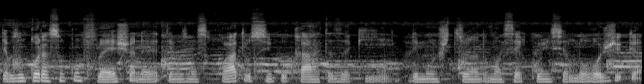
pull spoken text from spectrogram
temos um coração com flecha, né? Temos umas quatro ou cinco cartas aqui demonstrando uma sequência lógica.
